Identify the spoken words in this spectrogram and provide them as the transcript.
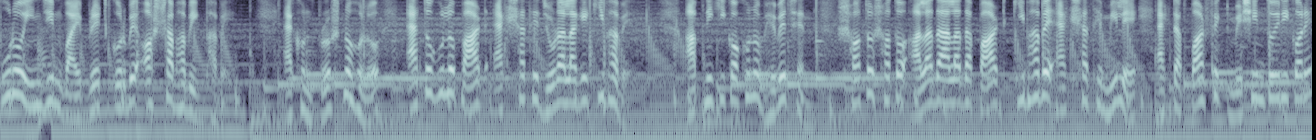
পুরো ইঞ্জিন ভাইব্রেট করবে অস্বাভাবিকভাবে। এখন প্রশ্ন হলো, এতগুলো পার্ট একসাথে জোড়া লাগে কীভাবে? আপনি কি কখনো ভেবেছেন শত শত আলাদা আলাদা পার্ট কীভাবে একসাথে মিলে একটা পারফেক্ট মেশিন তৈরি করে?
